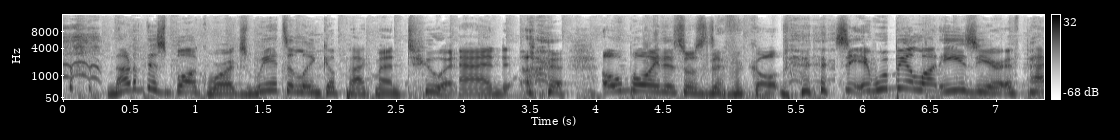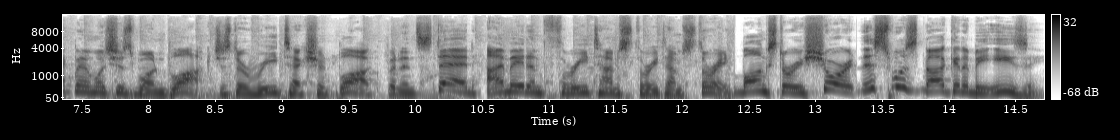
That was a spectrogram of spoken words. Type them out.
now that this block works, we had to link up Pac-Man to it. And oh boy, this was difficult. See, it would be a lot easier if Pac-Man was just one block, just a retextured block, but instead, I made him three times three times three. Long story short, this was not gonna be easy.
